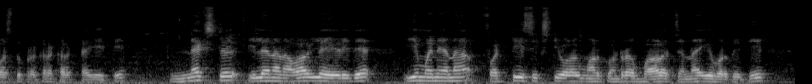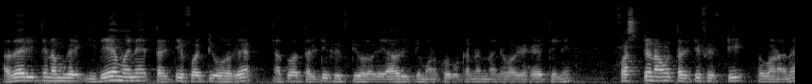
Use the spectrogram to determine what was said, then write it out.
ವಾಸ್ತು ಪ್ರಕಾರ ಕರೆಕ್ಟ್ ಆಗೈತಿ. ನೆಕ್ಸ್ಟ್ ಇಲ್ಲೇ ನಾನು ಅವಾಗಲೇ ಹೇಳಿದೆ ಈ ಮನೆನ ಫಾರ್ಟಿ, ಸಿಕ್ಸ್ಟಿ ಒಳಗೆ ಮಾಡ್ಕೊಂಡ್ರೆ ಭಾಳ ಚೆನ್ನಾಗಿ ಬರ್ತೈತಿ. ಅದೇ ರೀತಿ ನಮ್ಗೆ ಇದೇ ಮನೆ ತರ್ಟಿ, ಫಾರ್ಟಿ ಒಳಗೆ ಅಥವಾ ತರ್ಟಿ, ಫಿಫ್ಟಿ ಒಳಗೆ ಯಾವ ರೀತಿ ಮಾಡ್ಕೋಬೇಕನ್ನೋದು ನಾನು ಇವಾಗ ಹೇಳ್ತೀನಿ. ಫಸ್ಟ್ ನಾವು ತರ್ಟಿ, ಫಿಫ್ಟಿ ತೊಗೊಳೋಣ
